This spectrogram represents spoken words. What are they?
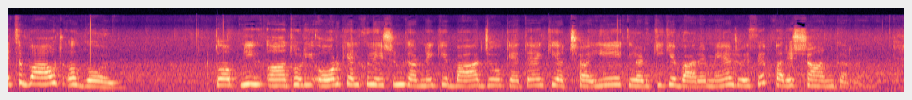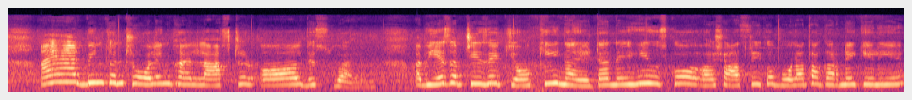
it's about a girl तो अपनी थोड़ी और कैलकुलेशन करने के बाद जो कहते हैं कि अच्छा ये एक लड़की के बारे में है जो इसे परेशान कर रहे हैं। I had been controlling my laughter all this while अब ये सब चीज़ें क्योंकि नरेटर ने ही उसको शास्त्री को बोला था करने के लिए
